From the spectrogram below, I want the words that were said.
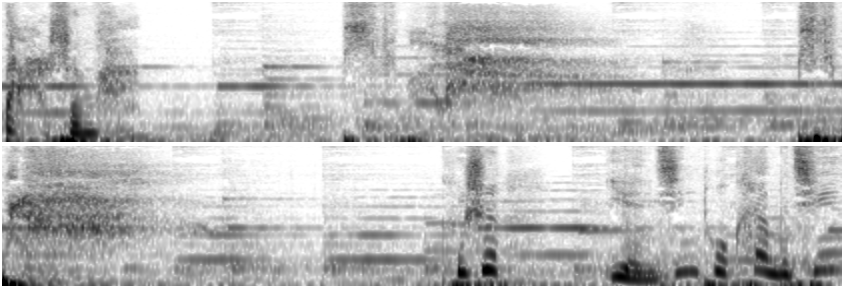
大声喊。可是，眼镜兔看不清，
